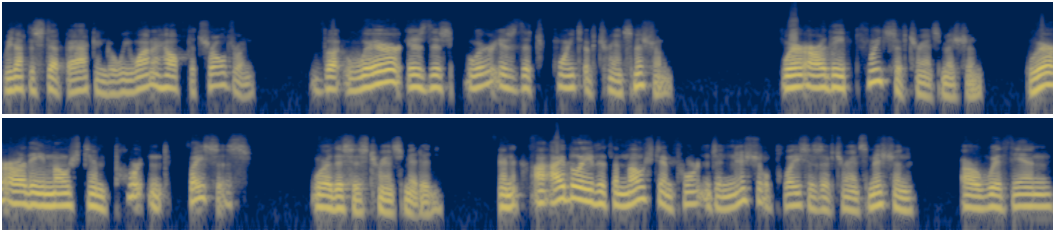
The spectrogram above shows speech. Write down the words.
we have to step back and go, we want to help the children, but where is this, where is the point of transmission? Where are the points of transmission? Where are the most important places where this is transmitted? And I, I believe that the most important initial places of transmission are within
